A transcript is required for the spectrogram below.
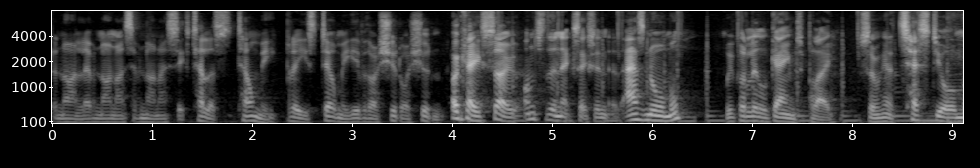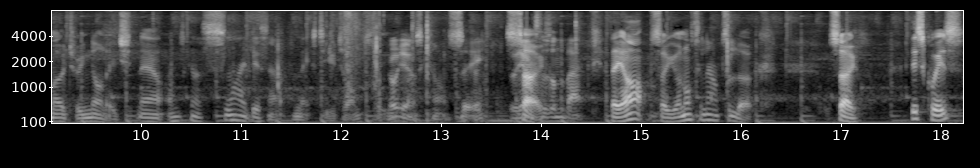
a 911, 997, 996, tell us, tell me, please, tell me either I should or I shouldn't. Okay, so on to the next section. As normal, we've got a little game to play. So we're going to test your motoring knowledge. Now, I'm just going to slide this out from next to you, Tom, so you Oh, yeah. guys can't see. So the So answer's on the back. they are, so you're not allowed to look. So this quiz,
